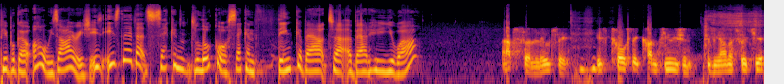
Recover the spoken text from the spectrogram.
People go, "Oh, he's Irish." Is is there that second look or second think about uh, about who you are? Absolutely. it's totally confusion, to be honest with you.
